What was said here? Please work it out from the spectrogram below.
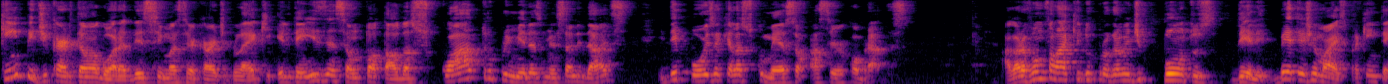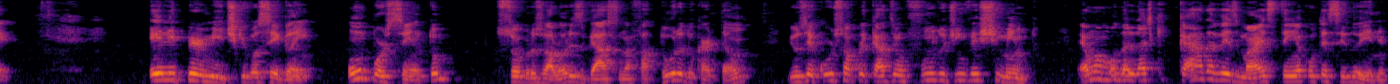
Quem pedir cartão agora desse Mastercard Black, ele tem isenção total das quatro primeiras mensalidades e depois é que elas começam a ser cobradas. Agora vamos falar aqui do programa de pontos dele, BTG+, para quem tem. Ele permite que você ganhe 1% sobre os valores gastos na fatura do cartão e os recursos são aplicados em um fundo de investimento. É uma modalidade que cada vez mais tem acontecido aí, né?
